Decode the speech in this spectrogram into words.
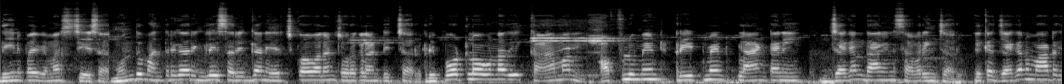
దీనిపై విమర్శ చేశారు. ముందు మంత్రి గారు ఇంగ్లీష్ సరిగ్గా నేర్చుకోవాలని చురకలు అంటించారు రిపోర్ట్లో ఉన్నది కామన్ అఫ్లుమెంట్ ట్రీట్మెంట్ ప్లాంట్ అని జగన్ దానిని సవరించారు. ఇక జగన్ మాటకు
